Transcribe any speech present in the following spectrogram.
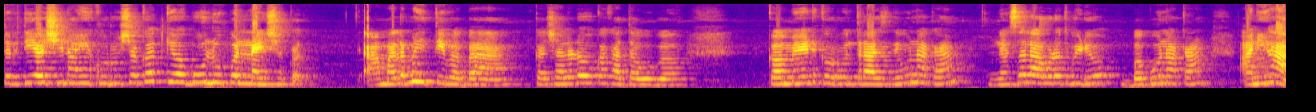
तर ती अशी नाही करू शकत किंवा बोलू पण नाही शकत. आम्हाला माहिती बाबा. कशाला डोका खाता उगं? कमेंट करून त्रास देऊ नका. नसेल आवडत व्हिडिओ बघू नका. आणि हां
